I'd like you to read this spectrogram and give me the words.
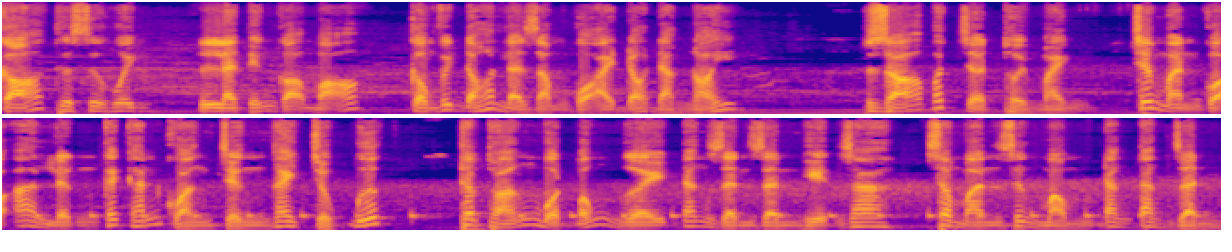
có, thưa sư huynh, là tiếng gõ mõ, cộng với đó là dòng của ai đó đang nói. Gió bất chợt thổi mạnh, trước mặt của a lực cách hắn khoảng chừng ngay chục bước, thấp thoáng một bóng người đang dần dần hiện ra sau màn sương mỏng đang tăng dần.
